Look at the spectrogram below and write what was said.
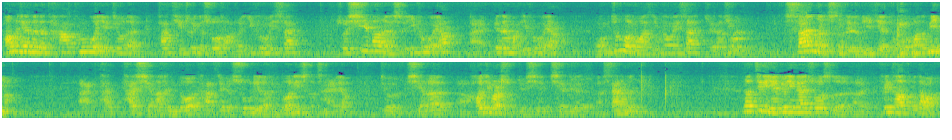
庞普先生呢，他通过研究呢，他提出一个说法，说一分为三。说西方人是一分为二，哎，辩证法一分为二，我们中国文化是一分为三，所以他说，三呢是这个理解中国文化的密码，哎，他他写了很多，他这个梳理了很多历史的材料，就写了呃好几本书，就写写这个呃三的问题。那这个研究应该说是呃非常独到的，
